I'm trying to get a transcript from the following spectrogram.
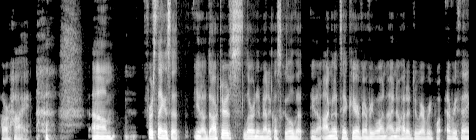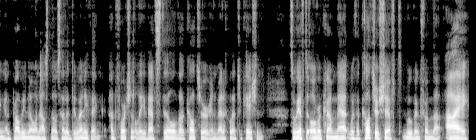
are high. um, first thing is that, you know, doctors learn in medical school that, you know, I'm going to take care of everyone. I know how to do every, everything and probably no one else knows how to do anything. Unfortunately, that's still the culture in medical education. So we have to overcome that with a culture shift, moving from the I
